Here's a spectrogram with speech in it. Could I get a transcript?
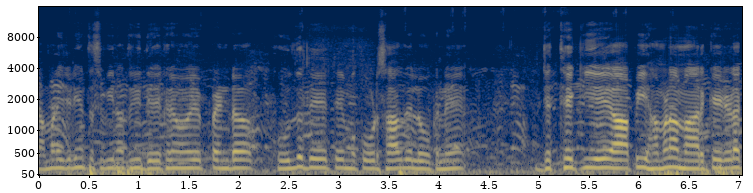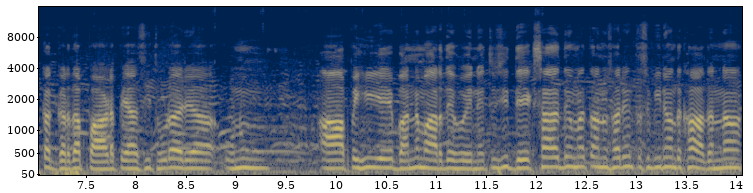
ਸਾਹਮਣੇ ਜਿਹੜੀਆਂ ਤਸਵੀਰਾਂ ਤੁਸੀਂ ਦੇਖ ਰਹੇ ਹੋ, ਇਹ ਪਿੰਡ ਫੂਲ ਦੇ ਤੇ ਮਕੋੜ ਸਾਹਿਬ ਦੇ ਲੋਕ ਨੇ, ਜਿੱਥੇ ਕਿ ਇਹ ਆਪ ਹੀ ਹਮਲਾ ਮਾਰ ਕੇ ਜਿਹੜਾ ਘੱਗਰ ਦਾ ਪਾੜ ਪਿਆ ਸੀ ਥੋੜਾ ਜਿਹਾ ਉਹਨੂੰ ਆਪ ਹੀ ਇਹ ਬੰਨ ਮਾਰਦੇ ਹੋਏ ਨੇ। ਤੁਸੀਂ ਦੇਖ ਸਕਦੇ ਹੋ, ਮੈਂ ਤੁਹਾਨੂੰ ਸਾਰੀਆਂ ਤਸਵੀਰਾਂ ਦਿਖਾ ਦਿੰਨਾ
